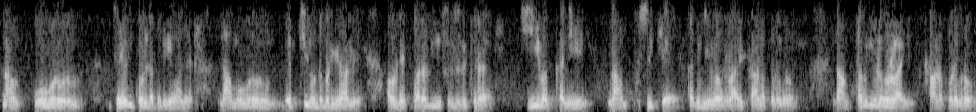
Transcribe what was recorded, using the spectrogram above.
நாம் ஒவ்வொருவரும் ஜெயம் கொண்டபடியினாலே நாம் ஒவ்வொருவரும் வெற்றி கொண்டபடியினாலே அவருடைய பரதீசில் இருக்கிற ஜீவ கனியை நாம் புசிக்க தகுதியுள்ளவர்களாய் காணப்படுகிறோம். நாம் தகுதியுள்ளவர்களாய் காணப்படுகிறோம்.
